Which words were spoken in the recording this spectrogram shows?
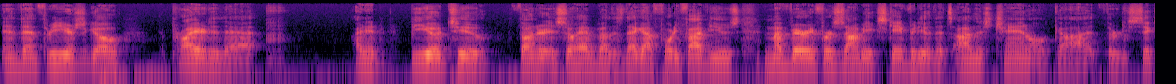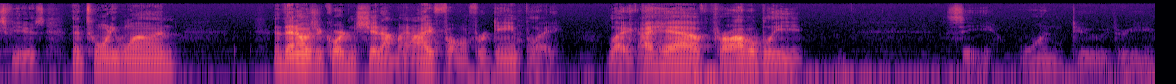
And then 3 years ago prior to that I did BO2 Thunder is so happy about this. That got 45 views. And my very first zombie escape video that's on this channel got 36 views. Then 21 and then I was recording shit on my iPhone for gameplay. Like I have probably see one, two, three,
